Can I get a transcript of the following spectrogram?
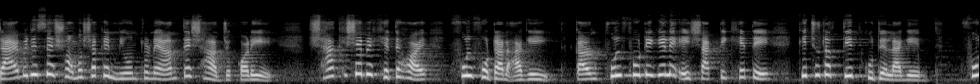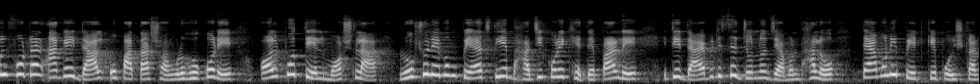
ডায়াবেটিসের সমস্যাকে নিয়ন্ত্রণে আনতে সাহায্য করে। শাক হিসেবে খেতে হয় ফুল ফোটার আগেই, কারণ ফুল ফুটে গেলে এই শাকটি খেতে কিছুটা তিতকুটে লাগে। ফুল ফোটার আগেই ডাল ও পাতা সংগ্রহ করে অল্প তেল, মশলা, রসুন এবং পেঁয়াজ দিয়ে ভাজি করে খেতে পারলে এটি ডায়াবেটিসের জন্য যেমন ভালো, তেমনই পেটকে পরিষ্কার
